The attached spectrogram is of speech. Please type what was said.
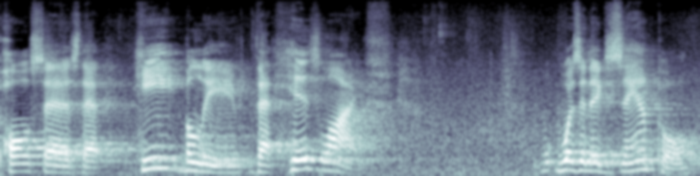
Paul says that he believed that his life was an example,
